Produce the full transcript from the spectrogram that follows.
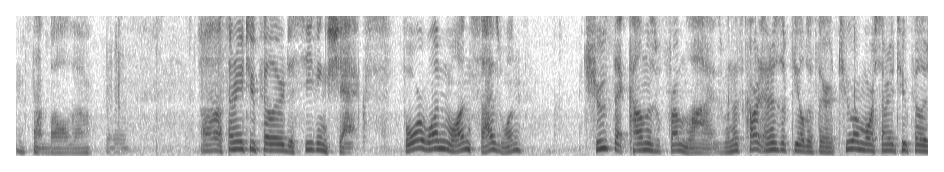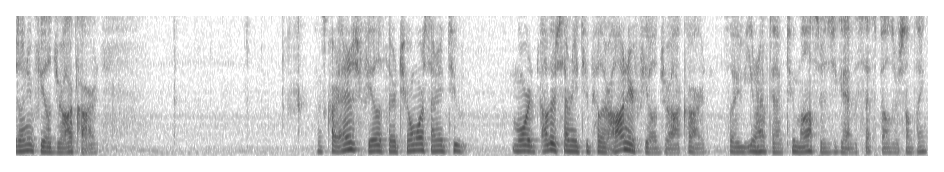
It's not ball though. Mhm. Uh, 72 pillar Deceiving Shax. 411, size 1. Truth that comes from lies. When this card enters the field, if there are two or more 72 pillars on your field, draw a card. This card enters the field, if there are two or more 72 more other 72 pillar on your field, draw a card. So you don't have to have two monsters, you can have the set spells or something.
